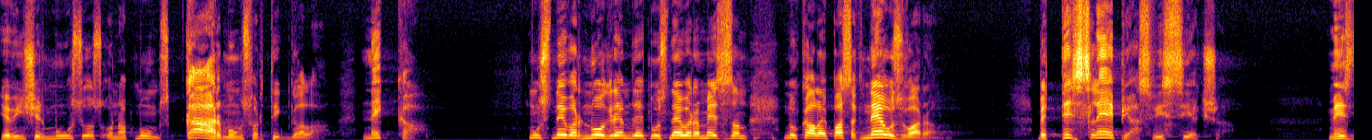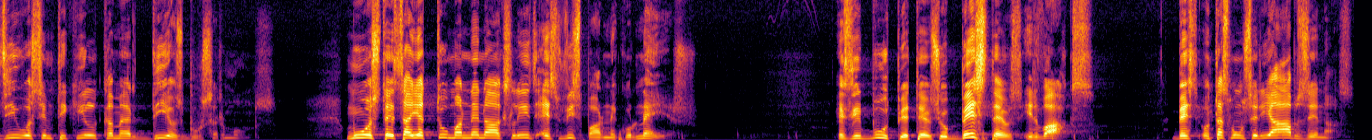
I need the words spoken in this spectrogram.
Ja viņš ir mūsos un ap mums, kā ar mums var tikt galā? Nekā. Mūs nevar nogremdēt, mūs nevaram, mēs esam, nu kā lai pasaka, neuzvaram. Bet te slēpjās viss iekšā. Mēs dzīvosim tik ilgi, kamēr Dievs būs ar mums. Mūsu teicā, ja tu man nenāks līdzi, es vispār nekur neiešu. Es gribu būt pie tevis, jo bez tevis ir vāks. Bez, un tas mums ir jāapzinās.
